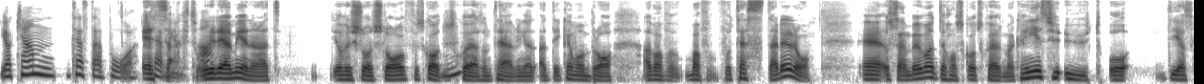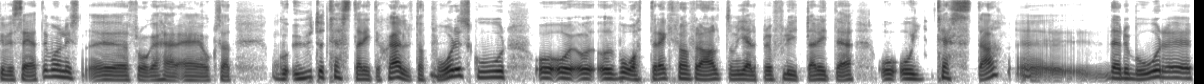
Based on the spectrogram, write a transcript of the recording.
Jag kan testa på Exakt, och det är det jag menar att jag vill slå ett slag för Skadus mm. som tävling, att, att, det kan vara bra att man får, man får, får testa det då. Eh, och sen behöver man inte ha Skadus man kan ge sig ut och det jag skulle vilja säga till vår äh, fråga här är också att gå ut och testa lite själv. Ta på mm. dig skor och, och, och, och våtdräkt framförallt som hjälper dig att flyta lite och, och testa eh, där du bor. Eh,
